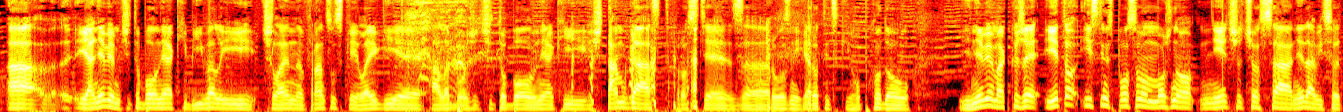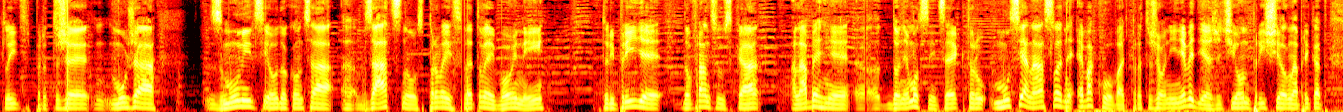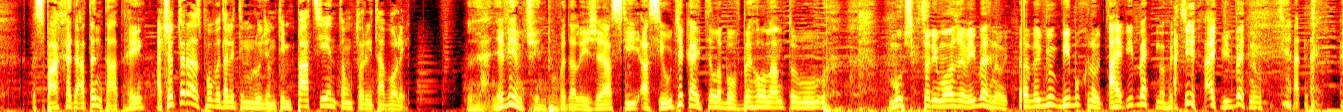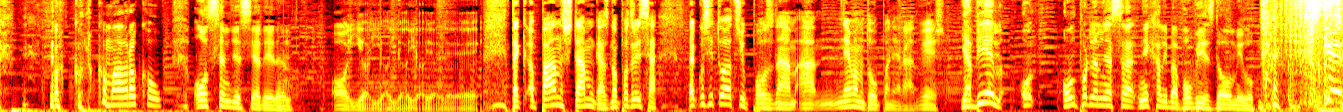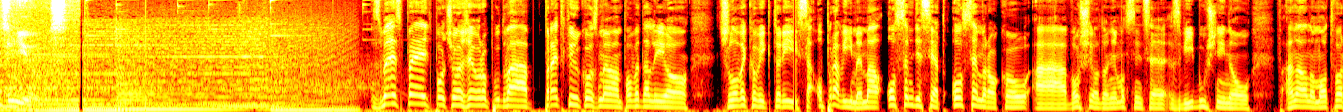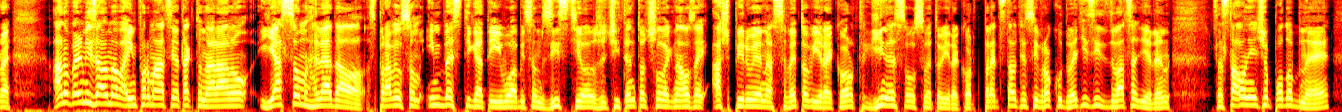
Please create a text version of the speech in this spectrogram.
A ja neviem, či to bol nejaký bývalý člen francúzskej légie, alebo že či to bol nejaký štamgast proste z rôznych erotických obchodov. Ja neviem, akože je to istým spôsobom možno niečo, čo sa nedá vysvetliť, pretože muža s muníciou dokonca eh, vzácnou z prvej svetovej vojny, ktorý príde do Francúzska a nabehne e, do nemocnice, ktorú musia následne evakuovať, pretože oni nevedia, že či on prišiel napríklad spáchať atentát, hej? A čo teraz povedali tým ľuďom, tým pacientom, ktorí tam boli? Ja neviem, čo im povedali, že asi, asi utekajte, lebo vbehol nám tu muž, ktorý môže vybehnúť, vy- vybuchnúť. Aj vybehnúť. Aj, aj vybehnúť. Ko- koľko mal rokov? 81. Oj, oj, oj, oj, oj, oj, oj. Tak pán Štamgas, no pozri sa, takú situáciu poznám a nemám to úplne rád, vieš. Ja viem, on, on podľa mňa sa nechal iba voviesť do omilu. Sketch News. Sme späť, počúvaš Európu 2. Pred chvíľkou sme vám povedali o človekovi, ktorý sa opravíme, mal 88 rokov a vošiel do nemocnice s výbušninou v análnom otvore. Áno, veľmi zaujímavá informácia takto na ráno. Ja som hľadal, spravil som investigatívu, aby som zistil, že či tento človek naozaj ašpiruje na svetový rekord, Guinnessov svetový rekord. Predstavte si, v roku 2021 sa stalo niečo podobné.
